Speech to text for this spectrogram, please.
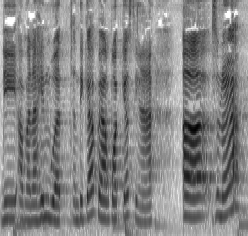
diamanahin buat Cantika peang podcast ya. Eh sebenarnya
